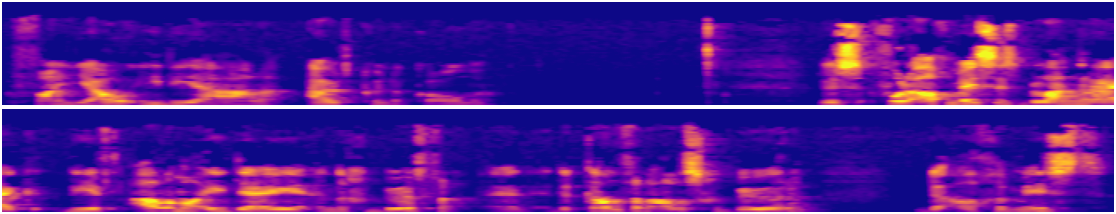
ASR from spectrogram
van jouw idealen uit kunnen komen. Dus voor de alchemist is het belangrijk, die heeft allemaal ideeën en er, gebeurt van, kan van alles gebeuren. De alchemist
